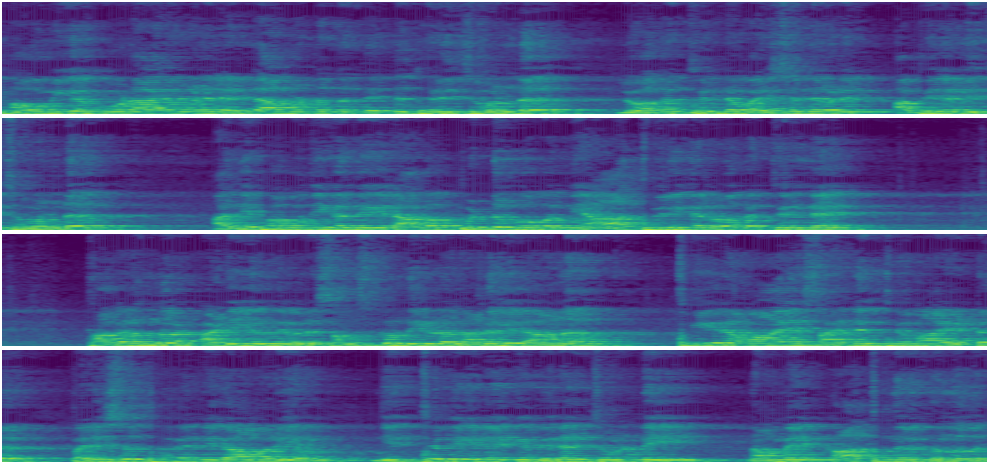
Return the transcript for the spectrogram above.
ഭൗമിക കൂടാരങ്ങളിൽ എല്ലാം ഉണ്ടെന്ന് തെറ്റിദ്ധരിച്ചുകൊണ്ട് ലോകത്തിന്റെ വൈശ്യതകളിൽ അഭിരമിച്ചുകൊണ്ട് അതിഭൗതികതയിൽ അകപ്പെട്ടു പോകുന്ന ആധുനിക ലോകത്തിന്റെ തകർന്നു അടിയുന്ന ഒരു സംസ്കൃതിയുടെ നടുവിലാണ് ധീരമായ സാന്നിധ്യമായിട്ട് പരിശുദ്ധ കന്യകാമറിയം നിത്യതയിലേക്ക് വിരൽ ചൂണ്ടി നമ്മെ കാത്തു നിൽക്കുന്നത്.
